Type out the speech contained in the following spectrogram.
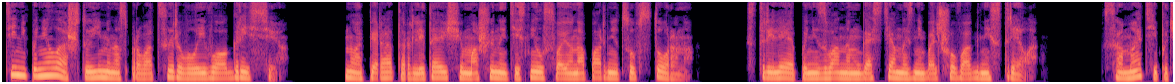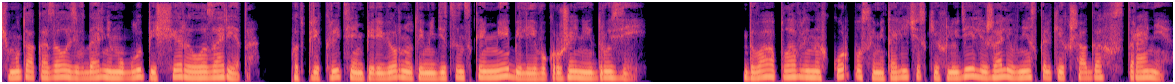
Ти не поняла, что именно спровоцировало его агрессию. Но оператор летающей машины теснил свою напарницу в сторону, стреляя по незваным гостям из небольшого огнестрела. Сама Ти почему-то оказалась в дальнем углу пещеры лазарета, под прикрытием перевернутой медицинской мебели и в окружении друзей. Два оплавленных корпуса металлических людей лежали в нескольких шагах в стороне.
